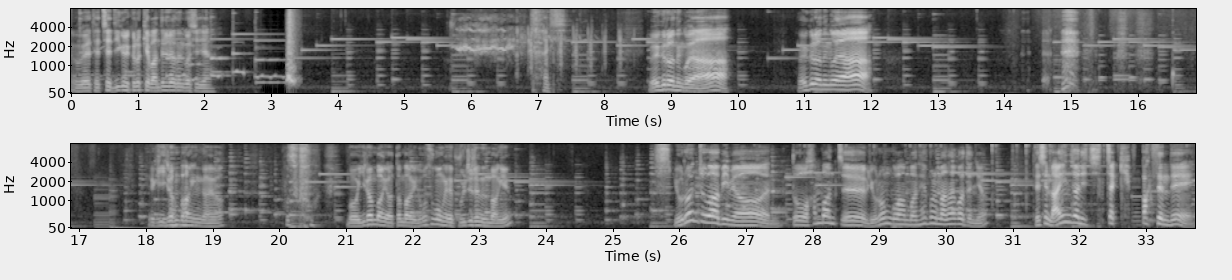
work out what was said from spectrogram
왜 대체 닉을 그렇게 만들려는 것이냐? 아이씨 왜 그러는 거야? 왜 그러는 거야? 여기 이런 방인가요? 호수공 뭐 이런 방이 어떤 방이죠? 호수공원에 불 지르는 방이요? 요런 조합이면 또 한 번쯤 요런 거 한번 해볼만 하거든요 대신 라인전이 진짜 개빡센데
